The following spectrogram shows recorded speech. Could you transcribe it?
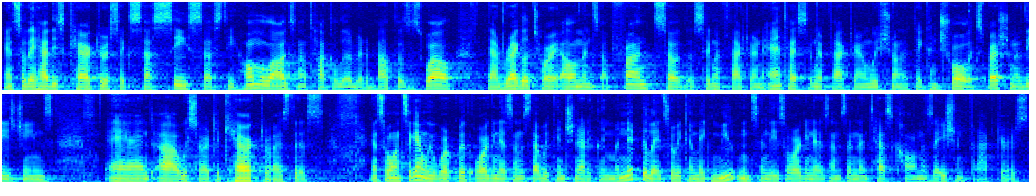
And so they have these characteristic Sus-C, Sus-D homologs, and I'll talk a little bit about those as well. They have regulatory elements up front, so the sigma factor and anti-sigma factor, and we've shown that they control expression of these genes, and uh, we started to characterize this. And so once again, we work with organisms that we can genetically manipulate so we can make mutants in these organisms and then test colonization factors.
